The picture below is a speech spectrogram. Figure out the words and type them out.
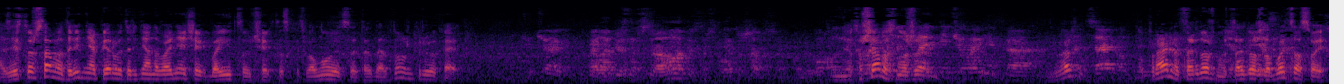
А здесь то же самое, три дня, первые три дня на войне человек боится, человек, так сказать, волнуется и так далее. Потом уже привыкает. Написано, все равно написано, что нету шапса. По-любому. Нету шабас, но уже... Не а Важно? Царь, Ну правильно, царь должен, царь должен заботиться о своих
